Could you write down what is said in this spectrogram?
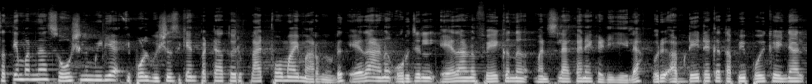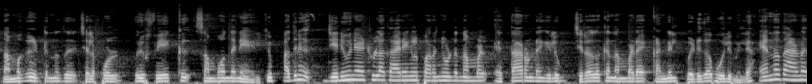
സത്യം പറഞ്ഞാൽ സോഷ്യൽ മീഡിയ ഇപ്പോൾ വിശ്വസിക്കാൻ പറ്റാത്ത ഒരു പ്ലാറ്റ്ഫോമായി മാറുന്നുണ്ട്. ഏതാണ് ഒറിജിനൽ ഏതാണ് ഫേക്ക് എന്ന് മനസ്സിലാക്കാനേ കഴിയുകയില്ല. ഒരു അപ്ഡേറ്റ് ഒക്കെ തപ്പി പോയി കഴിഞ്ഞാൽ നമുക്ക് കിട്ടുന്നത് ചിലപ്പോൾ ഒരു ഫേക്ക് സംഭവം തന്നെയായിരിക്കും. അതിന് ജെന്യൂൻ ആയിട്ടുള്ള കാര്യങ്ങൾ പറഞ്ഞുകൊണ്ട് നമ്മൾ എത്താറുണ്ടെങ്കിലും ചിലതൊക്കെ നമ്മുടെ കണ്ണിൽ പെടുക പോലുമില്ല എന്നതാണ്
